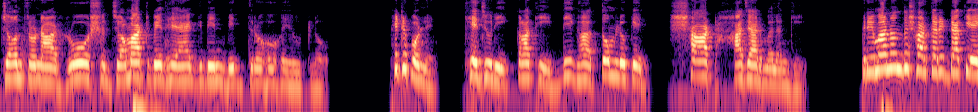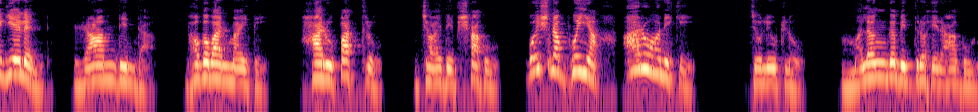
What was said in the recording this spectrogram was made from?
যন্ত্রণার রোষ জমাট বেঁধে একদিন বিদ্রোহ হয়ে উঠল। ফেটে পড়লেন। খেজুরি কাঁথি দীঘা তমলুকের ষাট হাজার মলঙ্গি। প্রেমানন্দ সরকারের ডাকে এগিয়ে এলেন রাম দিন্দা ভগবান মাইতি হারু পাত্র জয়দেব সাহু বৈষ্ণব ভূঁইয়া আরও অনেকে। জ্বলে উঠল মলঙ্গ বিদ্রোহের আগুন।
